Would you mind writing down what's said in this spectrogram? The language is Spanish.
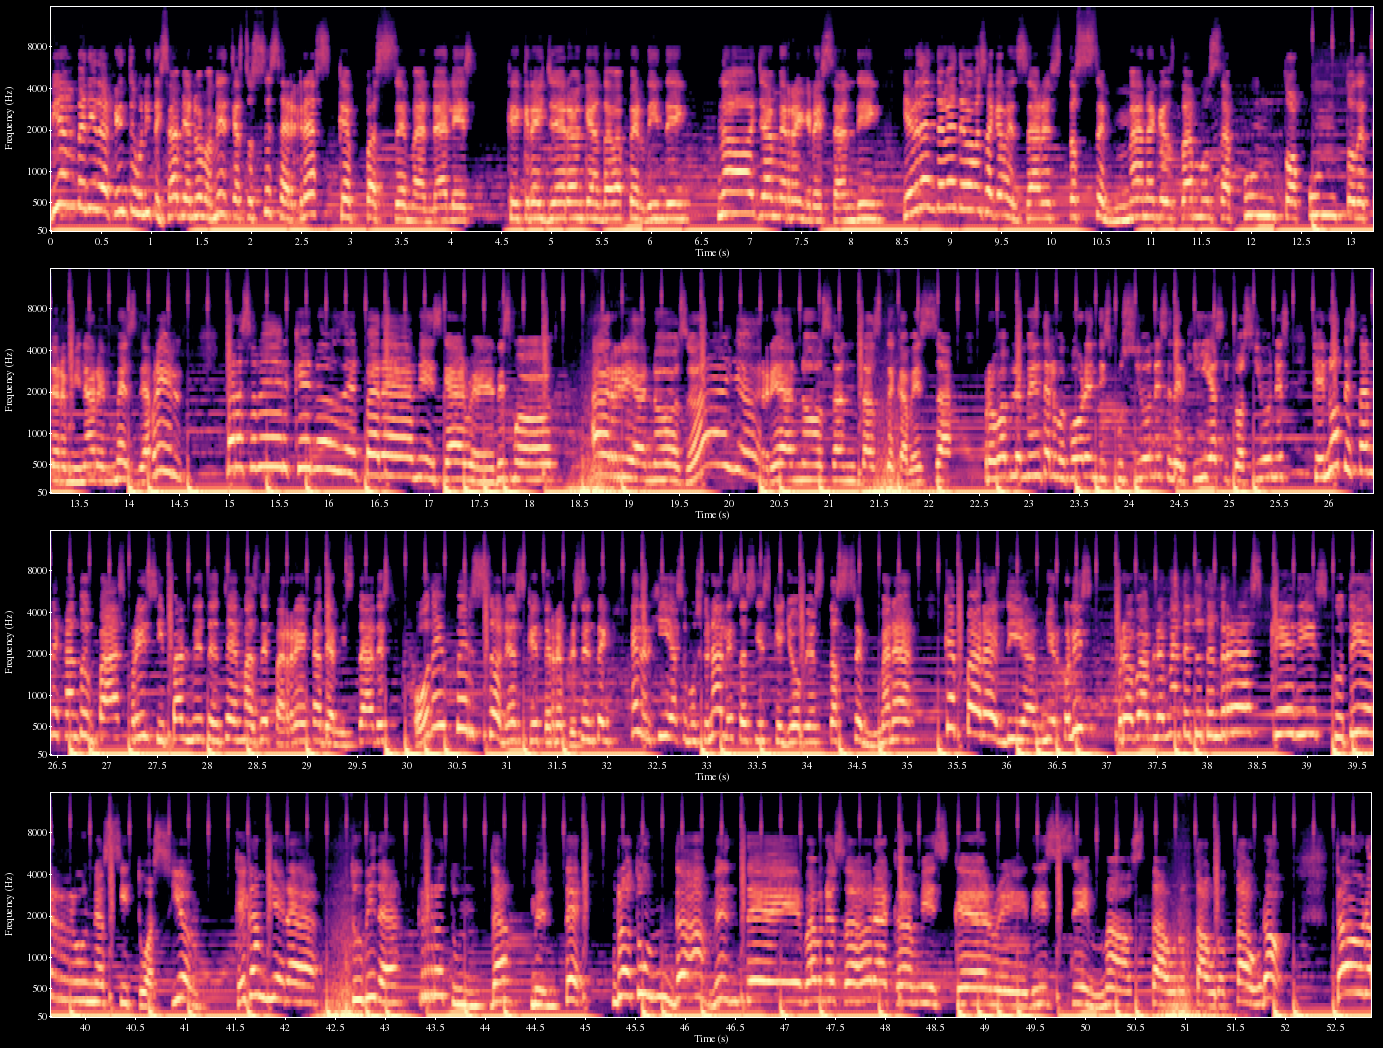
Bienvenida gente bonita y sabia nuevamente a estos Rascapas semanales que creyeron que andaba perdiendo. No, ya me regresando. Y evidentemente vamos a comenzar esta semana que estamos a punto, a punto de terminar el mes de abril para saber qué nos depara mis Dismod. Arrianos, ay, arrianos, santas de cabeza probablemente a lo mejor en discusiones, energías, situaciones que no te están dejando en paz, principalmente en temas de pareja, de amistades o de personas que te representen energías emocionales. Así es que yo veo esta semana que para el día miércoles probablemente tú tendrás que discutir una situación que cambiará tu vida rotundamente rotundamente. Vámonos ahora con mis queridísimos Tauro, Tauro, Tauro. Tauro,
